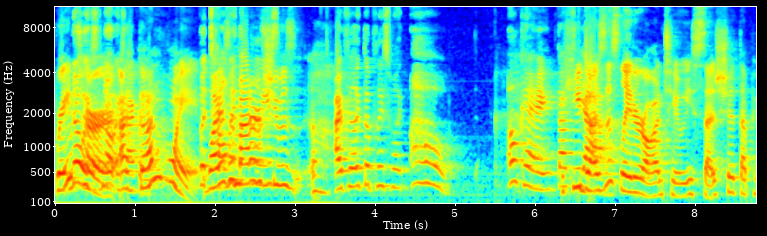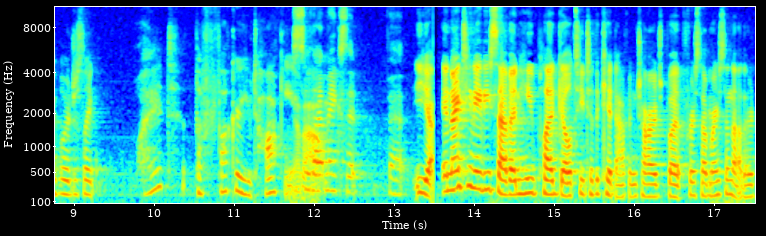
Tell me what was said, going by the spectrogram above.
raped No, her no, exactly. at gunpoint. But why does it matter if she was? ugh. I feel like the police were like, oh, okay. That's, he yeah. does this later on too. He says shit that people are just like, what the fuck are you talking about? So that makes it Yeah. In 1987, he pled guilty to the kidnapping charge, but for some reason, the other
